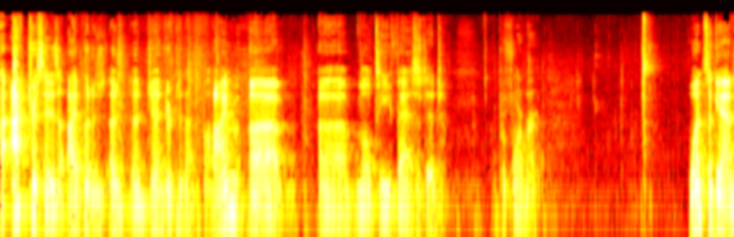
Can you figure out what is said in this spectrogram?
actresses, I put a, a, a gender to that. I'm a, a multifaceted performer. Once again,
